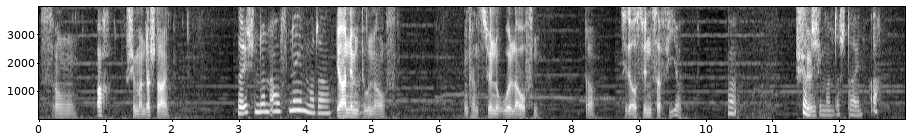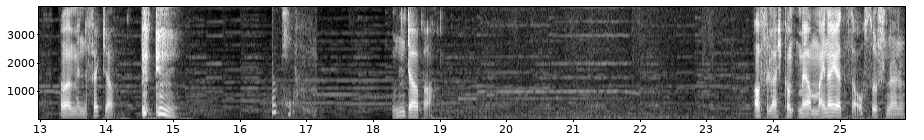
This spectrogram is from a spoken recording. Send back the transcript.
So. Ach, schimmernder Stein. Soll ich ihn dann aufnehmen oder? Ja, nimm du ihn auf. Dann kannst du in Ruhe laufen. Da. Sieht aus wie ein Saphir. Ja. Schön. Schön. jemand der Stein. Ach, Ja, im Endeffekt ja. Okay. Wunderbar. Oh, vielleicht kommt mir ja meiner jetzt auch so schnell.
